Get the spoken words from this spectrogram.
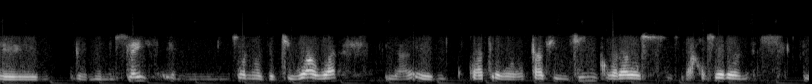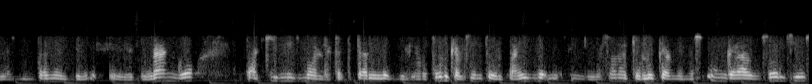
eh, de menos 6 en zonas de Chihuahua, la, eh, 4, casi 5 grados bajo cero en las montañas de eh, Durango, aquí mismo en la capital de la República, al centro del país, en la zona de Toluca, menos un grado Celsius,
